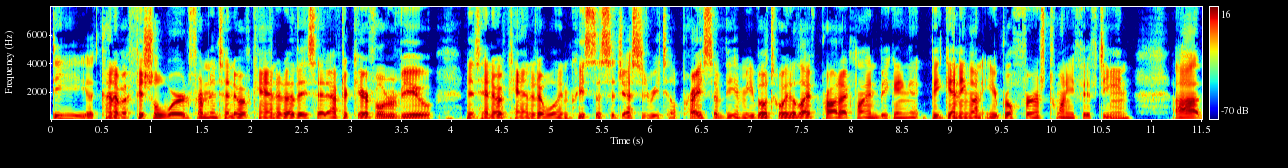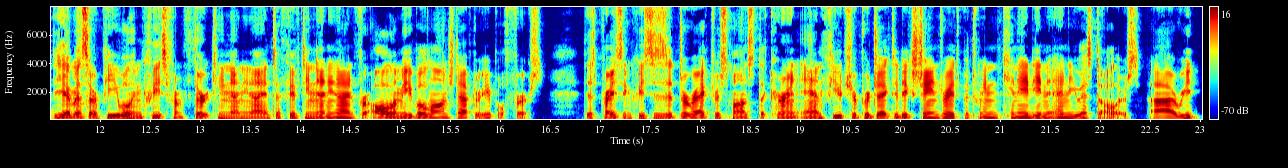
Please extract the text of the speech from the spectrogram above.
the kind of official word from Nintendo of Canada. They said, after careful review, Nintendo of Canada will increase the suggested retail price of the Amiibo Toy to Life product line beginning beginning on April first, twenty fifteen. Uh, the MSRP will increase from thirteen ninety nine to fifteen ninety nine for all Amiibo launched after April first. This price increase is a direct response to the current and future projected exchange rates between Canadian and US dollars. Uh, re-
